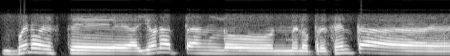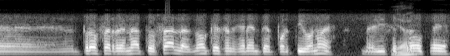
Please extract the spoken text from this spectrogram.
Bueno, este, a Jonathan lo, me lo presenta eh, el profe Renato Salas, ¿no? Que es el gerente deportivo nuestro. Me dice, profe,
